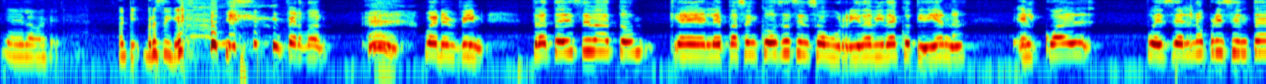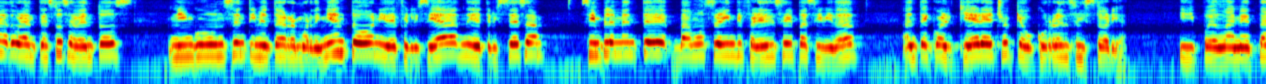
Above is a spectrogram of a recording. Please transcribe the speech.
Ya la bajé. Ok, prosigue. Perdón. Bueno, en fin. Trata de ese vato que le pasan cosas en su aburrida vida cotidiana, el cual, pues él no presenta durante estos eventos ningún sentimiento de remordimiento, ni de felicidad, ni de tristeza. Simplemente va a mostrar indiferencia y pasividad ante cualquier hecho que ocurra en su historia. Y pues la neta.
